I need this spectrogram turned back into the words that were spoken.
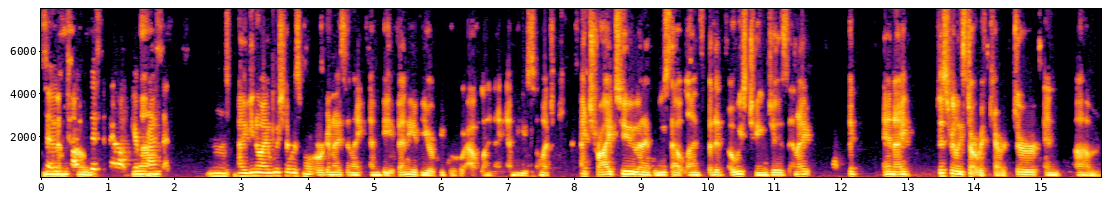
So No. talk to us about your No. process. I, you know, I wish I was more organized than I envy. If any of you are people who outline, I envy you so much. I try to, and I've used outlines, but it always changes. And I, and I just really start with character. And um,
